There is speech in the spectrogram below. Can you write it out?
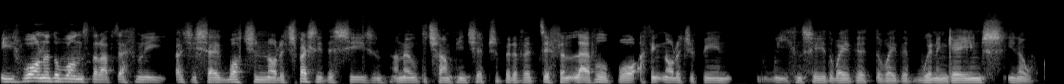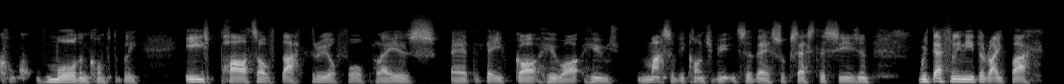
he's one of the ones that I've definitely, as you said, watching Norwich, especially this season. I know the championship's a bit of a different level, but I think Norwich have been. We can see the way that the way they're winning games, you know, more than comfortably. He's part of that three or four players uh, that they've got who are who's massively contributing to their success this season. We definitely need the right back.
